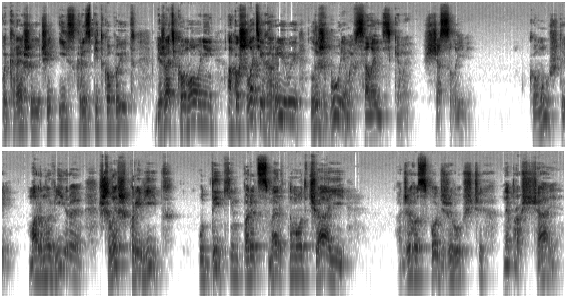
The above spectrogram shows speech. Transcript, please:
викрешуючи іскри з-під копит, біжать комоні, а кошлаті гриви лиш бурями вселенськими щасливі. Кому ж ти, марновіре, шлеш привіт у дикім передсмертному одчаї, адже Господь живущих не прощає,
